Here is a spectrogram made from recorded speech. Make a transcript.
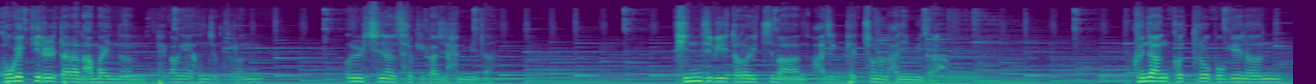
고갯길을 따라 남아있는 폐강의 흔적들은 을지년스럽기까지 합니다. 빈집이 덜어있지만 아직 폐초는 아닙니다. 그냥 겉으로 보기에는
